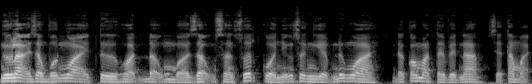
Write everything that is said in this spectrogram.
Ngược lại dòng vốn ngoại từ hoạt động mở rộng sản xuất của những doanh nghiệp nước ngoài đã có mặt tại Việt Nam sẽ tăng mạnh.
